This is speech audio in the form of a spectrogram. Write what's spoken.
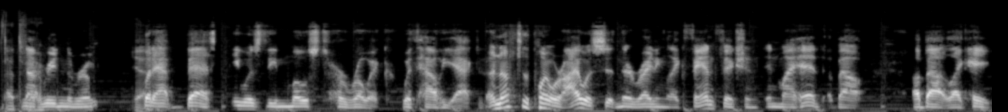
that's not fair. reading the room. Yeah. But at best, he was the most heroic with how he acted. Enough to the point where I was sitting there writing like fan fiction in my head about about like, hey,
